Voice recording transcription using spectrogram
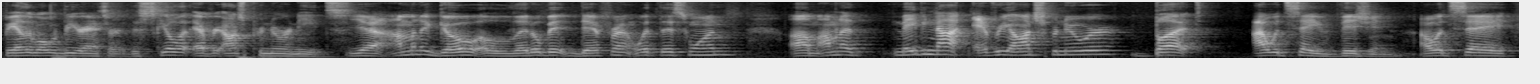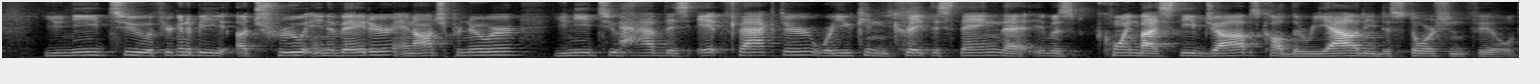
Bailey, what would be your answer? The skill that every entrepreneur needs. Yeah, I'm gonna go a little bit different with this one. Um, I'm gonna maybe not every entrepreneur, but I would say vision. I would say you need to, if you're gonna be a true innovator and entrepreneur, you need to have this it factor where you can create this thing that it was coined by Steve Jobs called the reality distortion field,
